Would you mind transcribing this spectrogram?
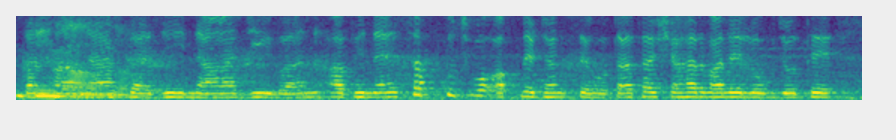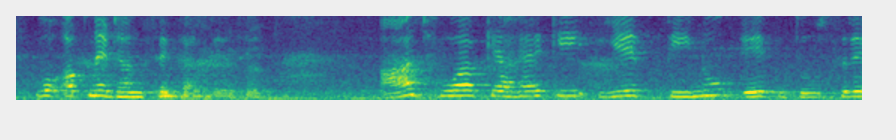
कथानक जीना। जीवन अभिनय सब कुछ वो अपने ढंग से होता था। शहर वाले लोग जो थे वो अपने ढंग से करते थे। आज हुआ क्या है कि ये तीनों एक दूसरे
